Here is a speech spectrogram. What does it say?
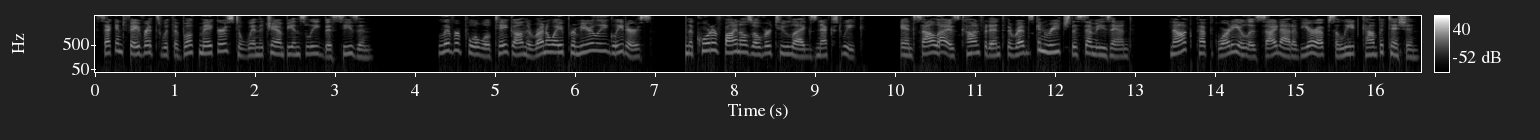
second favourites with the bookmakers to win the Champions League this season. Liverpool will take on the runaway Premier League leaders in the quarter-finals over two legs next week. And Salah is confident the Reds can reach the semis and knock Pep Guardiola's side out of Europe's elite competition.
